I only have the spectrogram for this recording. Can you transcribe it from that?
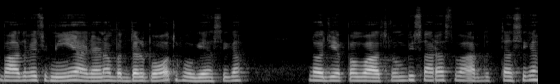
ਬਾਅਦ ਵਿੱਚ ਮੀਂਹ ਆ ਜਾਣਾ, ਬੱਦਲ ਬਹੁਤ ਹੋ ਗਿਆ ਸੀਗਾ। ਲਓ ਜੀ ਆਪਾਂ ਬਾਥਰੂਮ ਵੀ ਸਾਰਾ ਸਵਾਰ ਦਿੱਤਾ ਸੀਗਾ।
